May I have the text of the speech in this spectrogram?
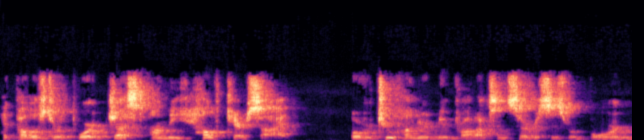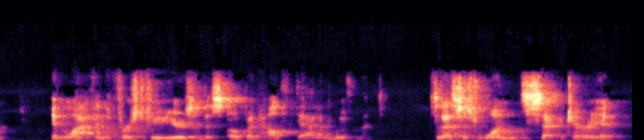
had published a report just on the healthcare side. Over 200 new products and services were born in, la- in the first few years of this open health data movement. So that's just one secretariat,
